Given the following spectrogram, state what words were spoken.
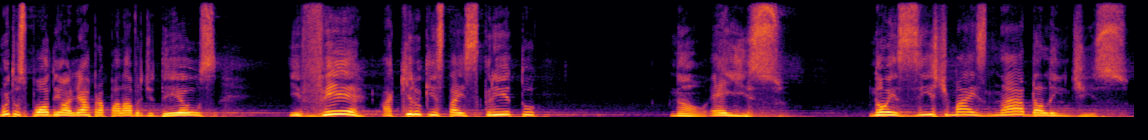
Muitos podem olhar para a palavra de Deus e ver aquilo que está escrito. Não, é isso. Não existe mais nada além disso.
